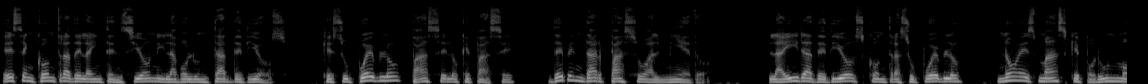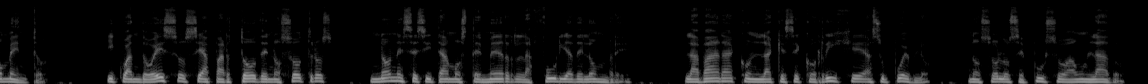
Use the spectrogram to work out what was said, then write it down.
Es en contra de la intención y la voluntad de Dios, que su pueblo, pase lo que pase, deben dar paso al miedo. La ira de Dios contra su pueblo no es más que por un momento, y cuando eso se apartó de nosotros, no necesitamos temer la furia del hombre. La vara con la que se corrige a su pueblo no solo se puso a un lado,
